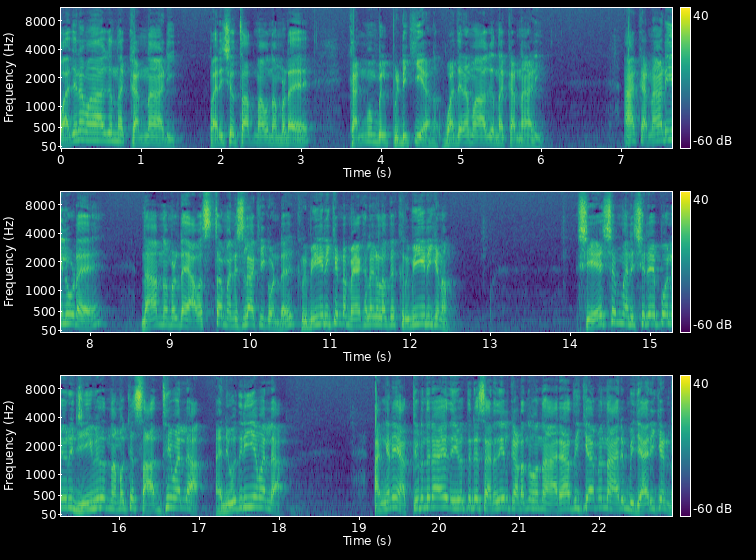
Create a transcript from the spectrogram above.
വചനമാകുന്ന കണ്ണാടി പരിശുദ്ധാത്മാവ് നമ്മുടെ കൺമുമ്പിൽ പിടിക്കുകയാണ്. വചനമാകുന്ന കണ്ണാടി. ആ കണ്ണാടിയിലൂടെ നാം നമ്മളുടെ അവസ്ഥ മനസ്സിലാക്കിക്കൊണ്ട് ക്രമീകരിക്കേണ്ട മേഖലകളൊക്കെ ക്രമീകരിക്കണം. ശേഷം മനുഷ്യരെ പോലെ ഒരു ജീവിതം നമുക്ക് സാധ്യമല്ല അനുവദനീയമല്ല. അങ്ങനെ അത്യുന്നതനായ ദൈവത്തിന്റെ സന്നിധിയിൽ കടന്നു വന്ന് ആരാധിക്കാമെന്ന് ആരും വിചാരിക്കണ്ട.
